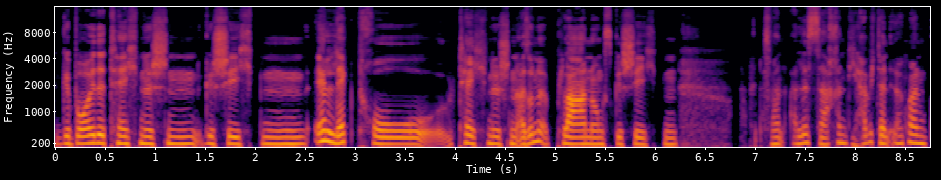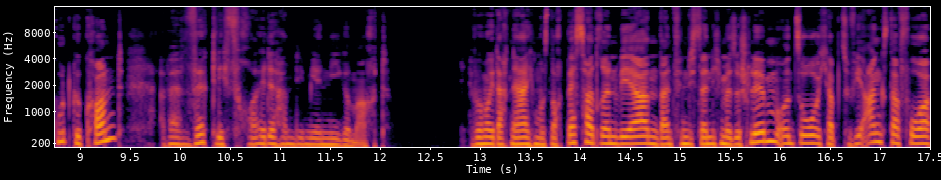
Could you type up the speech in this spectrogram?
gebäudetechnischen Geschichten, elektrotechnischen, also ne, Planungsgeschichten. Das waren alles Sachen, die habe ich dann irgendwann gut gekonnt, aber wirklich Freude haben die mir nie gemacht. Ich habe immer gedacht, naja, ich muss noch besser drin werden, dann finde ich es dann nicht mehr so schlimm und so, ich habe zu viel Angst davor.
